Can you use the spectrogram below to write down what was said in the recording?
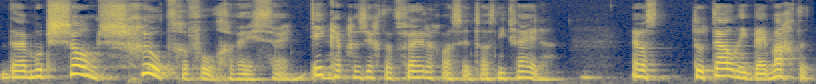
daar moet zo'n schuldgevoel geweest zijn. Ik heb gezegd dat het veilig was en het was niet veilig. Hij was totaal niet bij machten.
